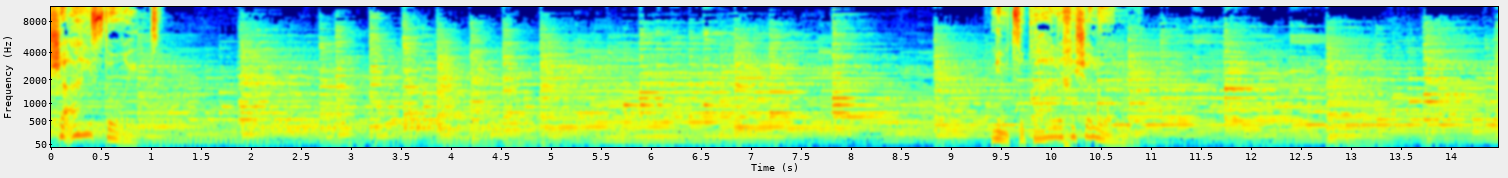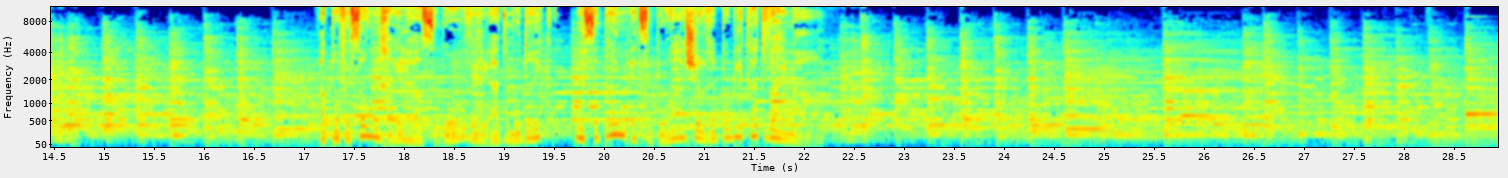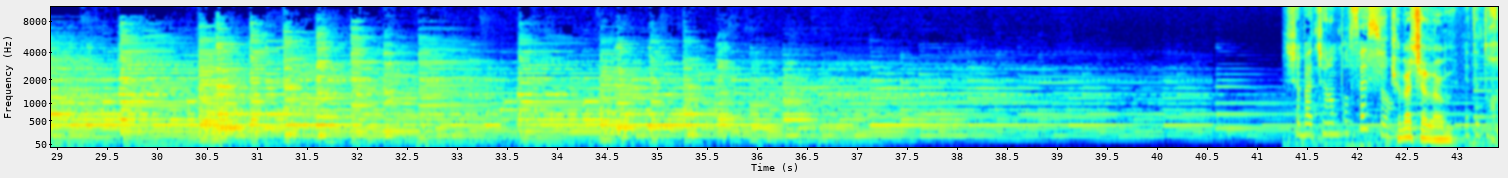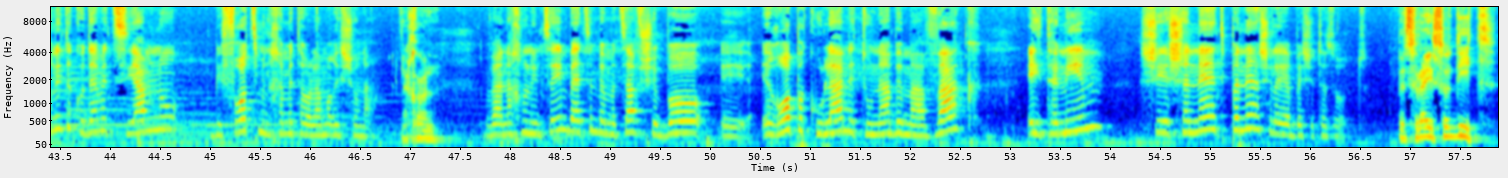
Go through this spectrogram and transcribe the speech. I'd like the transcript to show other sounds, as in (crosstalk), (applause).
שעה היסטורית ממצוקה לכישלון הפרופסור מיכאל הרסגור וליעד מודריק מספרים את סיפורה של רפובליקת ויימאר. שבת שלום פרופסור. שבת שלום. את התוכנית הקודמת סיימנו בפרוץ מלחמת העולם הראשונה. נכון. ואנחנו נמצאים בעצם במצב שבו אה, אירופה כולה נתונה במאבק איתנים שישנה את פניה של היבשת הזאת. בצורה יסודית.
